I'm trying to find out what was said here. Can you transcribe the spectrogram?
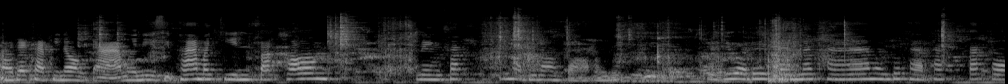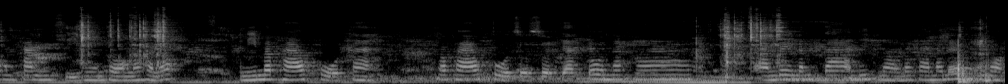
เอาได้ค่ะพี่น้องจ๋ามือนี้สิบห้ามากินฟักทองหนึ่งฟักพี่น้องพี่น้องจ๋ามันลูกยั่วด้วยกันนะคะมันลูกค่ะฟักฟักทองพันสีเมืองทองนะคะแล้วอันนี้มะพร้าวขูดค่ะมะพร้าวขูดสดๆจากต้นนะคะตามด้วยน้ำตาลนิดหน่อยนะคะมาเด้อพี่น้อง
